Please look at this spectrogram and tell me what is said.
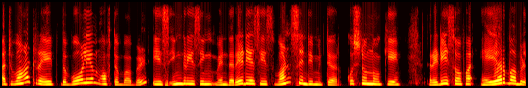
At what rate the volume of the bubble is increasing when the radius is 1 centimeter? Question ഒന്ന് നോക്കിയേ radius of air bubble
